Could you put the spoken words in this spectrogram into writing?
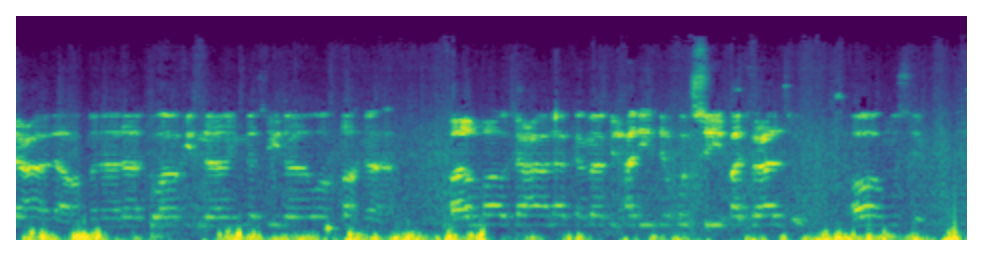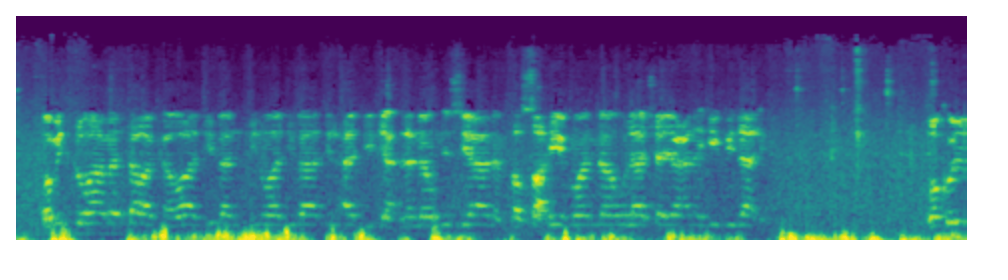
تعالى ربنا لا تؤاخذنا إن نسينا وأخطأنا قال الله تعالى كما في الحديث القدسي قد فعلت رواه مسلم ومثلها من ترك واجبا من واجبات الحج جهلا أو نسيانا فالصحيح أنه لا شيء عليه في ذلك وكل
